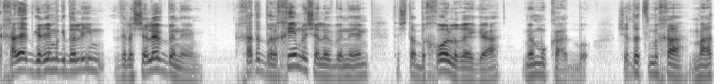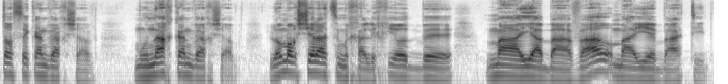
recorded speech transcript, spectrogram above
אחד האתגרים הגדולים זה לשלב ביניהם. אחת הדרכים לשלב ביניהם זה שאתה בכל רגע ממוקד בו. שואל את עצמך, מה אתה עושה כאן ועכשיו? מונח כאן ועכשיו. לא מרשה לעצמך לחיות במה היה בעבר, מה יהיה בעתיד.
